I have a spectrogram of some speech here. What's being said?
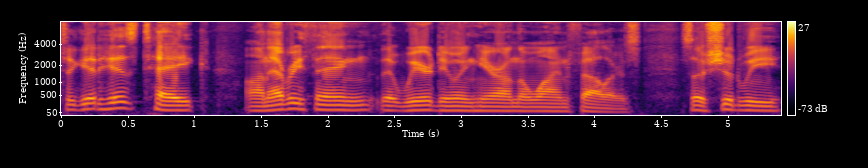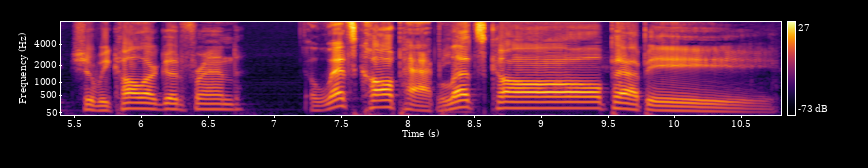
to get his take on everything that we're doing here on the Wine Fellers. So should we should we call our good friend? Let's call Pappy. Let's call Peppy.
